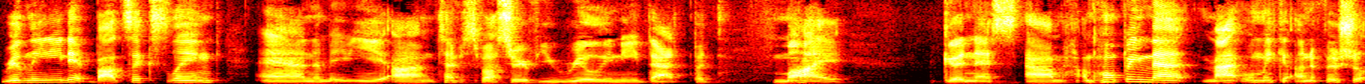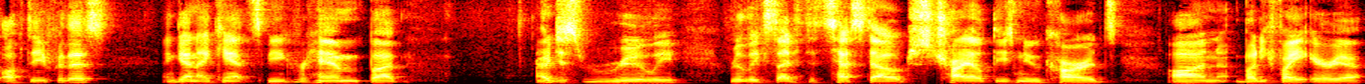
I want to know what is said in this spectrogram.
Really need it, Batzz six link, and maybe um, Tempest Buster if you really need that. But my goodness, um, I'm hoping that Matt will make an unofficial update for this. Again, I can't speak for him, but I just really, really excited to test out, just try out these new cards on Buddy Fight area.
